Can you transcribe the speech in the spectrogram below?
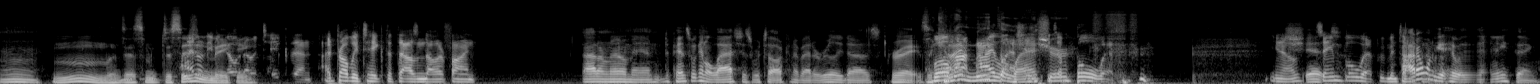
Mm. Hmm. There's some I decision don't even know what making. I would take then. I'd probably take the thousand dollar fine. I don't know, man. Depends what kind of lashes we're talking about. It really does. Right. It's like, well, can I not eyelashes. the lasher? It's a bullwhip. you know, Shit. same bullwhip we've been talking. I don't want to get hit with anything.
